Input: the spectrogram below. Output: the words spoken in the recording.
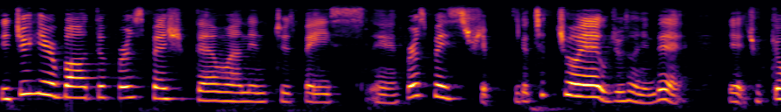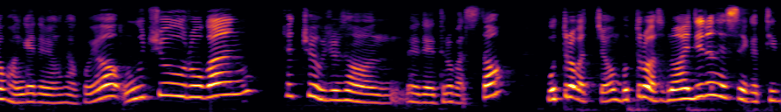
Did you hear about the first spaceship that went into space? 네, first spaceship. 이게 최초의 우주선인데, 예, 주격 관계대명사고요. 우주로 간 최초의 우주선에 대해 들어봤어? 못 들어봤죠? 못 들어봤어. No, I didn't 했으니까 did,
